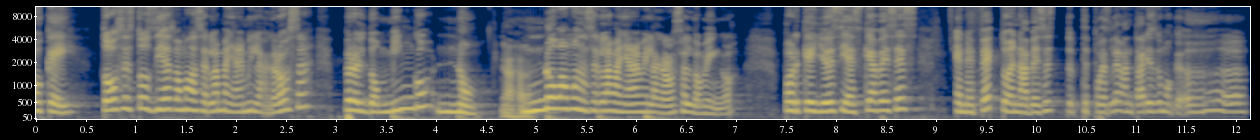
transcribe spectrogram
ok, todos estos días vamos a hacer la mañana milagrosa, pero el domingo no. No vamos a hacer la mañana milagrosa el domingo. Porque yo decía, es que a veces, en efecto, en a veces te, puedes levantar y es como que, ah",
